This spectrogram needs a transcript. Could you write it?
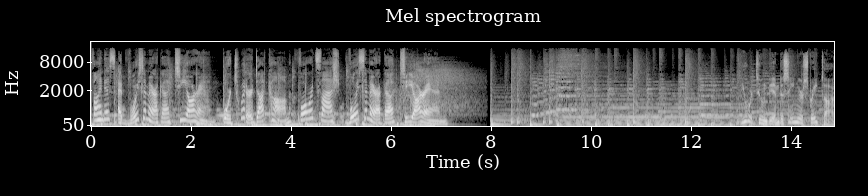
Find us at VoiceAmericaTRN or twitter.com forward slash VoiceAmericaTRN. You are tuned in to Senior Straight Talk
